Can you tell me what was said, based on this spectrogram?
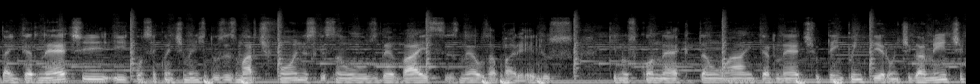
da internet e, consequentemente, dos smartphones, que são os devices, né, os aparelhos que nos conectam à internet o tempo inteiro. Antigamente,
